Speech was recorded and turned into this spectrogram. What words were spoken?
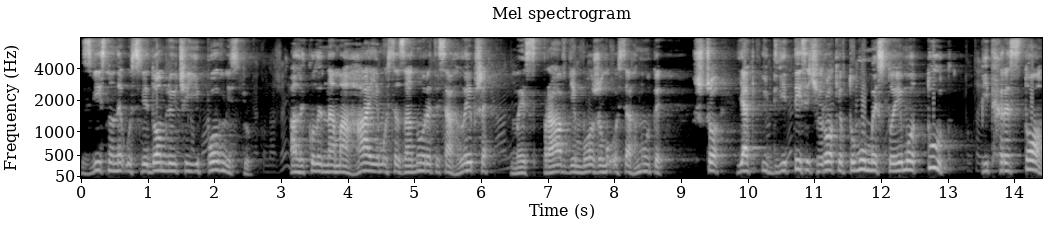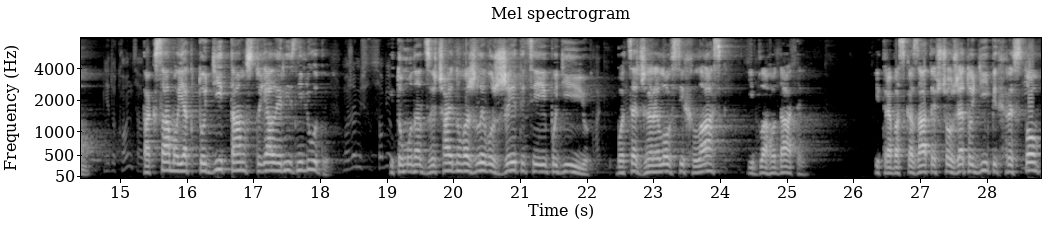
звісно, не усвідомлюючи її повністю, але коли намагаємося зануритися глибше, ми справді можемо осягнути, що як і дві тисячі років тому ми стоїмо тут, під Христом, так само як тоді там стояли різні люди. І тому надзвичайно важливо жити цією подією, бо це джерело всіх ласк і благодатей. І треба сказати, що вже тоді під Христом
